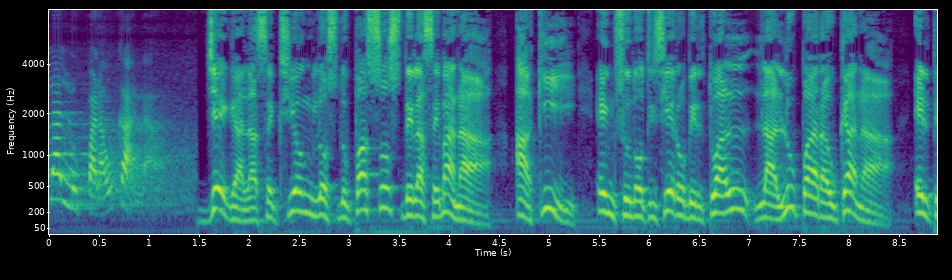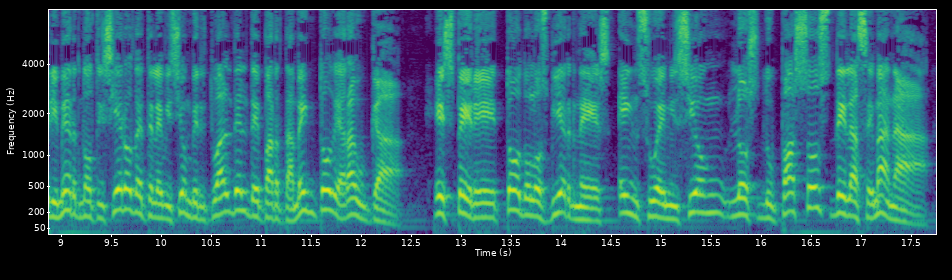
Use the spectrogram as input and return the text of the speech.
La Lupa Araucana. Llega la sección Los lupazos de la semana, aquí en su noticiero virtual La Lupa Araucana, el primer noticiero de televisión virtual del departamento de Arauca. Espere todos los viernes en su emisión Los lupazos de la semana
